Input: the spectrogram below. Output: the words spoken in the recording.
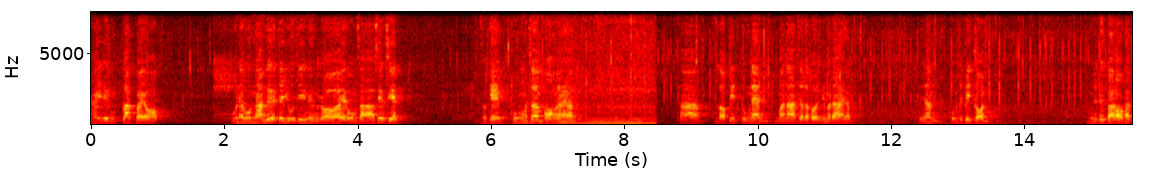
ให้ดึงปลั๊กไฟออก อุณหภูมิน้ำเดือดจะอยู่ที่ 100 องศาเซลเซียส โอเค ถุงมันเริ่มพองแล้วนะครับ ถ้าเราปิดถุงแน่น มันอาจจะระเบิดขึ้นมาได้ครับ เพราะฉะนั้นผมจะปิดก่อนมือดึงปลั๊กออกครับ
